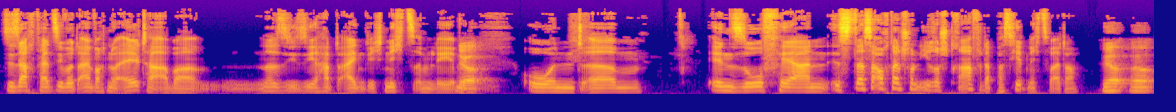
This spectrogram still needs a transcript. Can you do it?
Sie sagt halt, sie wird einfach nur älter, aber ne, sie, sie hat eigentlich nichts im Leben. Ja, Und ähm, insofern ist das auch dann schon ihre Strafe, da passiert nichts weiter. ja, ja.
